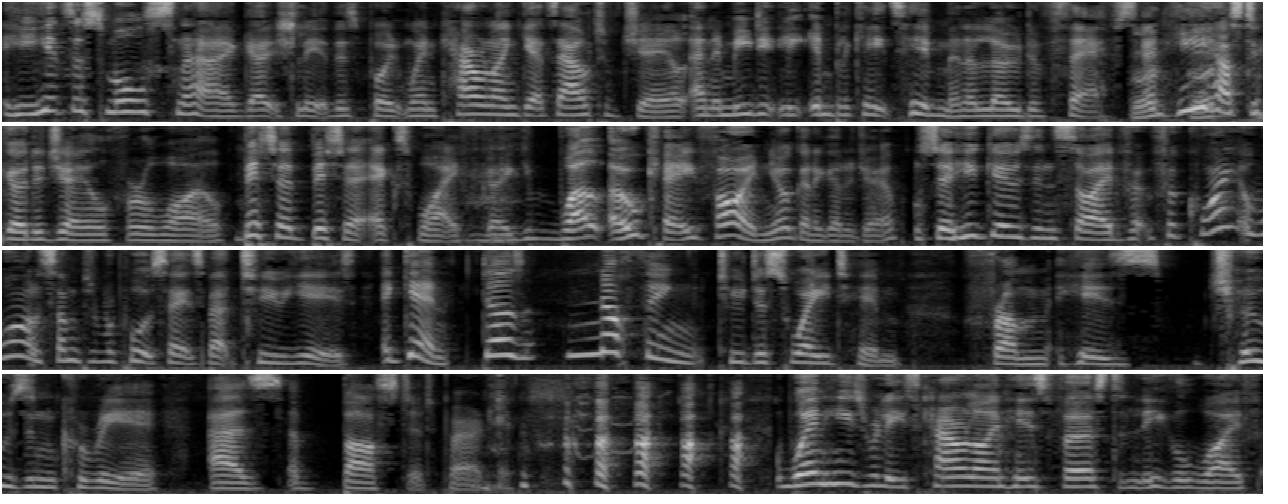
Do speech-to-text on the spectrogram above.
He hits a small snag, actually, at this point when Caroline gets out of jail and immediately implicates him in a load of thefts. And he has to go to jail for a while. Bitter, bitter ex wife going, Well, okay, fine, you're going to go to jail. So he goes inside for, for quite a while. Some reports say it's about two years. Again, does nothing to dissuade him from his chosen career as a bastard, apparently. When he's released, Caroline, his first and legal wife,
